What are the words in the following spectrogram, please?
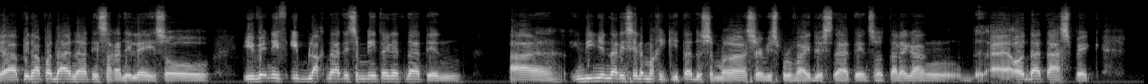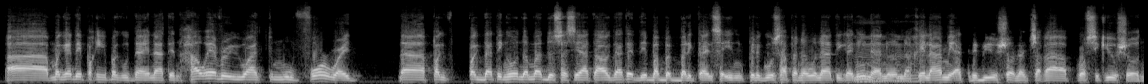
ah, pinapadaan natin sa kanila eh. So, even if i-block natin sa internet natin, ah, hindi nyo na rin sila makikita doon sa mga service providers natin. So, talagang ah, on that aspect, ah, maganda yung pakipag-ugnayan natin. However, we want to move forward na pag pagdating ho naman doon sa sinatawag natin, di ba babalik tayo sa in, pinag-uusapan na ho natin kanina no na kailangan may attribution at saka prosecution.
